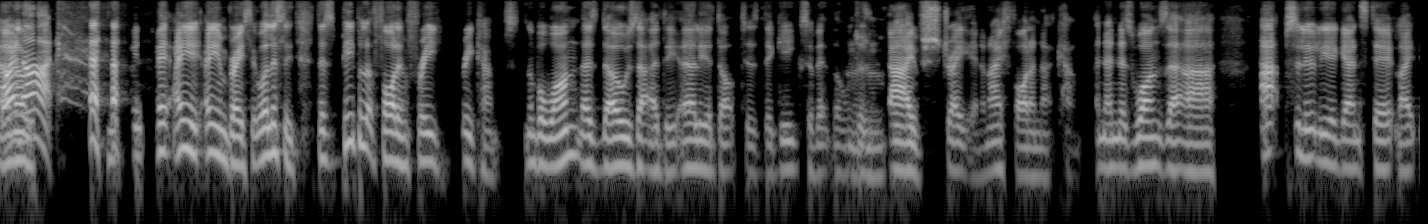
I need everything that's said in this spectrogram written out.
No, Why no, not? I, I, I embrace it. Well, listen, there's people that fall in free three camps. Number one, there's those that are the early adopters, the geeks of it that will mm-hmm. just dive straight in, and I fall in that camp. And then there's ones that are absolutely against it, like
